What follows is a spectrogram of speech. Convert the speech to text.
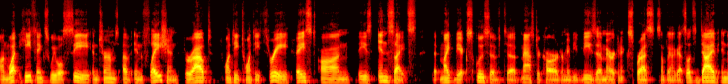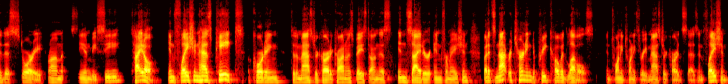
on what he thinks we will see in terms of inflation throughout 2023 based on these insights that might be exclusive to MasterCard or maybe Visa, American Express, something like that. So let's dive into this story from CNBC. Title Inflation has peaked, according to the MasterCard economist, based on this insider information, but it's not returning to pre COVID levels in 2023. MasterCard says inflation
